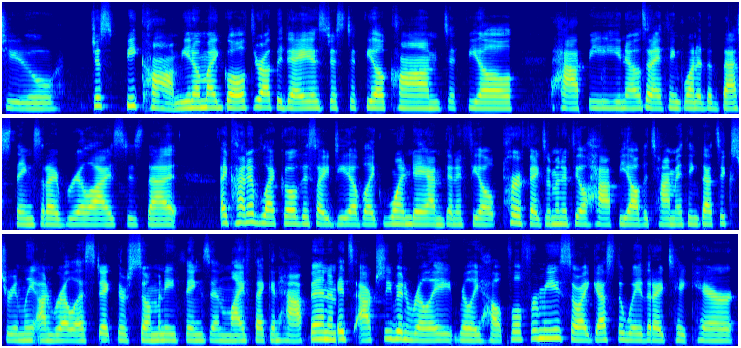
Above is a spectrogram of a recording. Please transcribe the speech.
to just be calm. You know, my goal throughout the day is just to feel calm, to feel happy, you know. And I think one of the best things that I've realized is that I kind of let go of this idea of like one day I'm going to feel perfect. I'm going to feel happy all the time. I think that's extremely unrealistic. There's so many things in life that can happen. And it's actually been really, really helpful for me. So I guess the way that I take care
